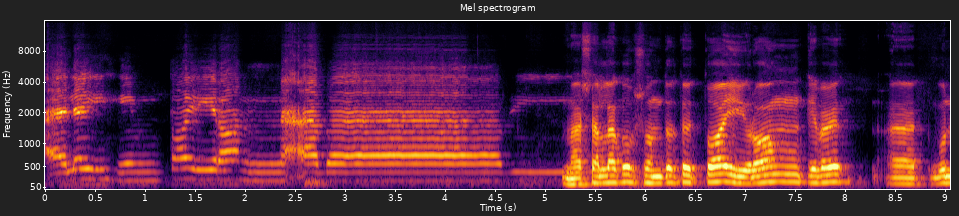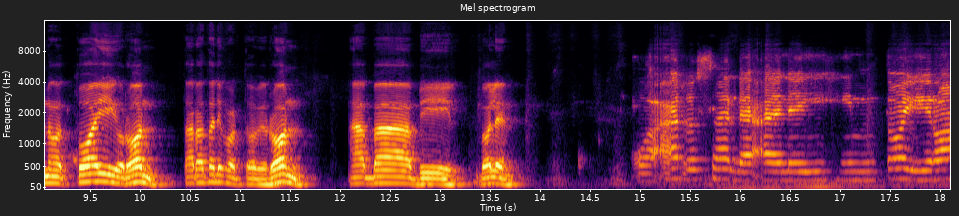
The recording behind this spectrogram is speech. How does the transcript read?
عليهم طيرا أبابيل মাশাল্লাহ খুব সুন্দর তো তয় রং এভাবে গুণ তয় রন তাড়াতাড়ি পড়তে হবে রন আবাবিল বলেন وأرسل عليهم طيرا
